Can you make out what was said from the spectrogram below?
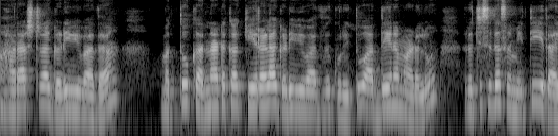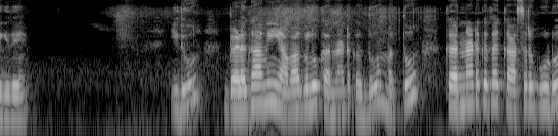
ಮಹಾರಾಷ್ಟ್ರ ಗಡಿ ವಿವಾದ ಮತ್ತು ಕರ್ನಾಟಕ, ಕೇರಳ ಗಡಿ ವಿವಾದದ ಕುರಿತು ಅಧ್ಯಯನ ಮಾಡಲು ರಚಿಸಿದ ಸಮಿತಿ ಇದಾಗಿದೆ. ಇದು ಬೆಳಗಾವಿ ಯಾವಾಗಲೂ ಕರ್ನಾಟಕದ್ದು ಮತ್ತು ಕರ್ನಾಟಕದ ಕಾಸರಗೋಡು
